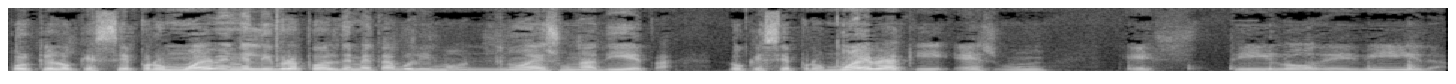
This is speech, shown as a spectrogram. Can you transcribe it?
porque lo que se promueve en el libro de Poder de Metabolismo no es una dieta, lo que se promueve aquí es un estilo de vida,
